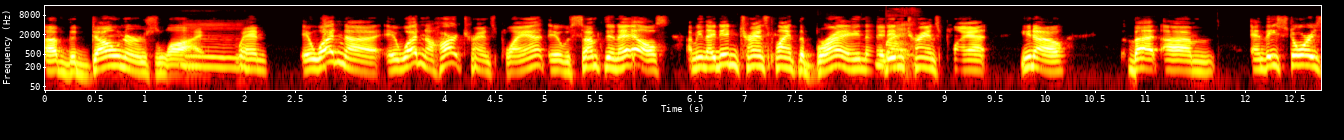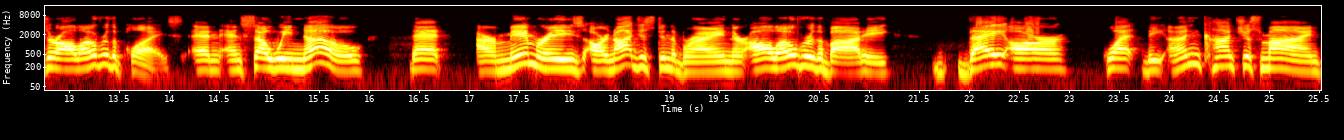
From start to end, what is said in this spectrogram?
of the donor's life mm. when it wasn't a it wasn't a heart transplant, it was something else. I mean, they didn't transplant the brain, they right. didn't transplant, you know, but um, and these stories are all over the place, and and so we know that our memories are not just in the brain; they're all over the body they are what the unconscious mind,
